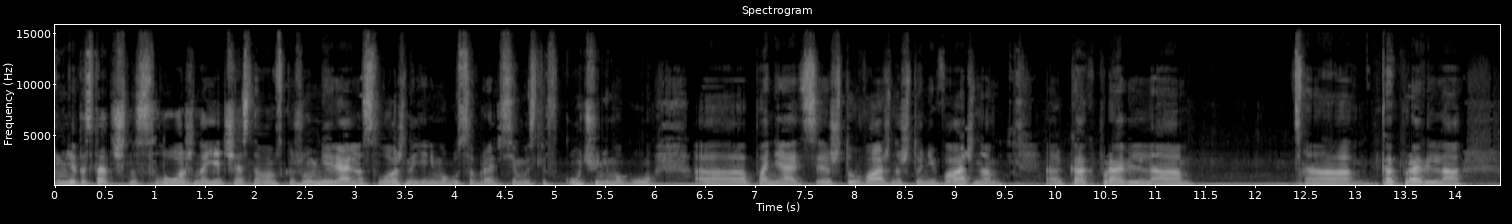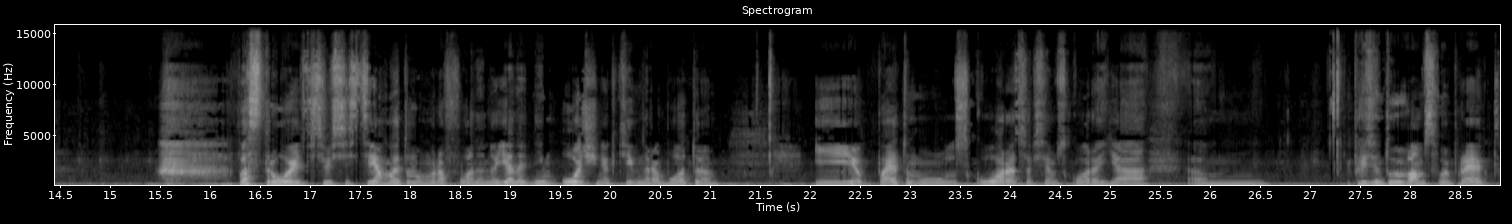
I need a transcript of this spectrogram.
Мне достаточно сложно, я честно вам скажу, мне реально сложно. Я не могу собрать все мысли в кучу, не могу а, понять, что важно, что не важно, а, как правильно, как правильно построить всю систему этого марафона, но я над ним очень активно работаю. И поэтому скоро, совсем скоро я эм, презентую вам свой проект.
